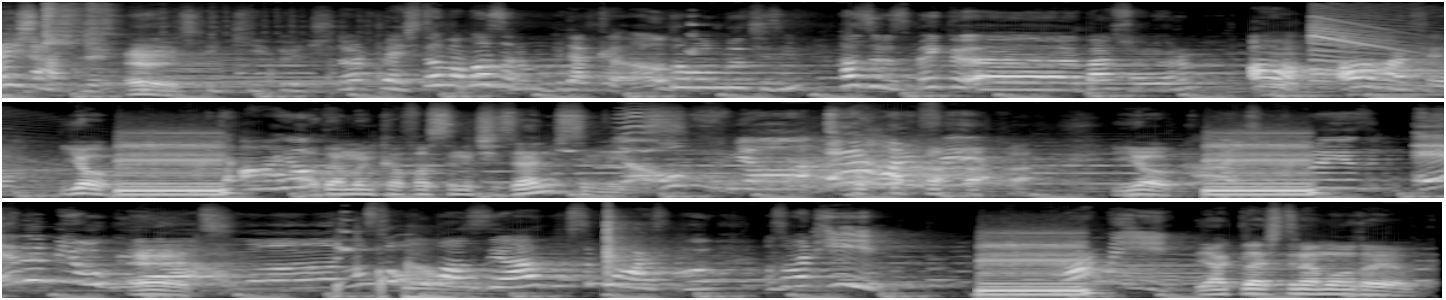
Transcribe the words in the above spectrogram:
5 harfli. Evet. 2, 3, 4, 5. Tamam hazırım. Bir dakika adamımı da çizeyim. Hazırız. Bekle ee, ben söylüyorum. A, A harfi. Yok. A yok. Adamın kafasını çizer misin Melis? Ya of ya. E harfi. Yok. Buraya yazın. E de mi yok ya? Evet. Aman, nasıl olmaz ya? Nasıl bir harf bu? O zaman İ. Var mı İ? Yaklaştın ama o da yok.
